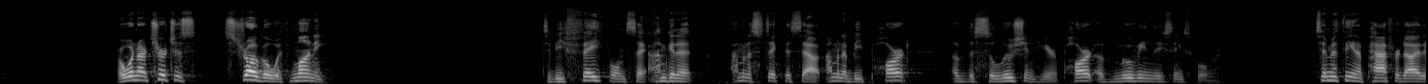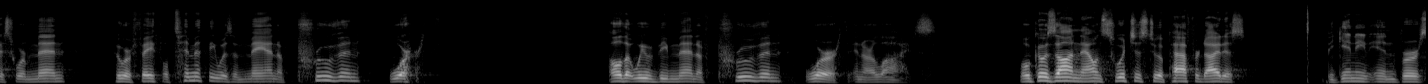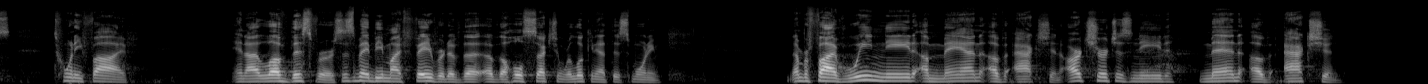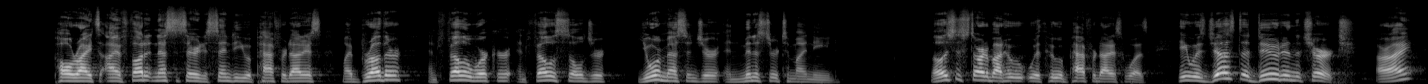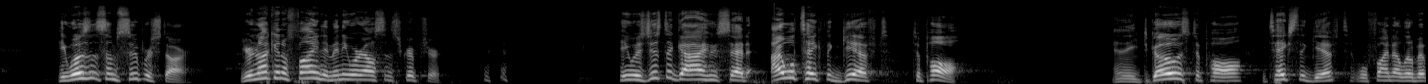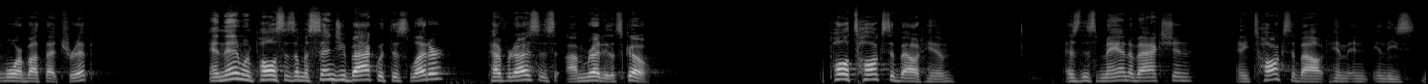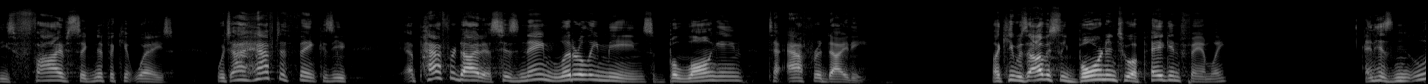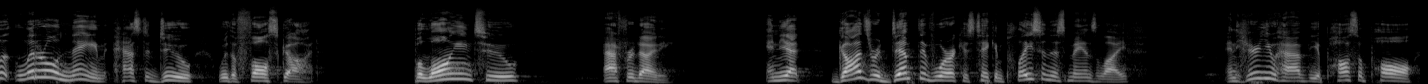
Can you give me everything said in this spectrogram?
Or when our churches struggle with money, to be faithful and say, I'm going to, I'm going to stick this out. I'm going to be part of the solution here, part of moving these things forward. Timothy and Epaphroditus were men who were faithful. Timothy was a man of proven worth. Oh, that we would be men of proven worth in our lives. Well, it goes on now and switches to Epaphroditus, beginning in verse 25. And I love this verse. This may be my favorite of the, of the whole section we're looking at this morning. Number five, we need a man of action. Our churches need men of action. Paul writes, I have thought it necessary to send to you Epaphroditus, my brother and fellow worker and fellow soldier, your messenger and minister to my need. Now let's just start about who, with who Epaphroditus was. He was just a dude in the church, all right? He wasn't some superstar. You're not going to find him anywhere else in Scripture. he was just a guy who said, I will take the gift to Paul. And he goes to Paul, he takes the gift. We'll find out a little bit more about that trip. And then when Paul says, I'm going to send you back with this letter, Epaphroditus says, I'm ready, let's go. But Paul talks about him as this man of action, and he talks about him in, in these, these five significant ways, which I have to think, because Epaphroditus, his name literally means belonging to Aphrodite. Like he was obviously born into a pagan family, and his literal name has to do with a false god, belonging to Aphrodite. And yet, God's redemptive work has taken place in this man's life. And here you have the Apostle Paul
